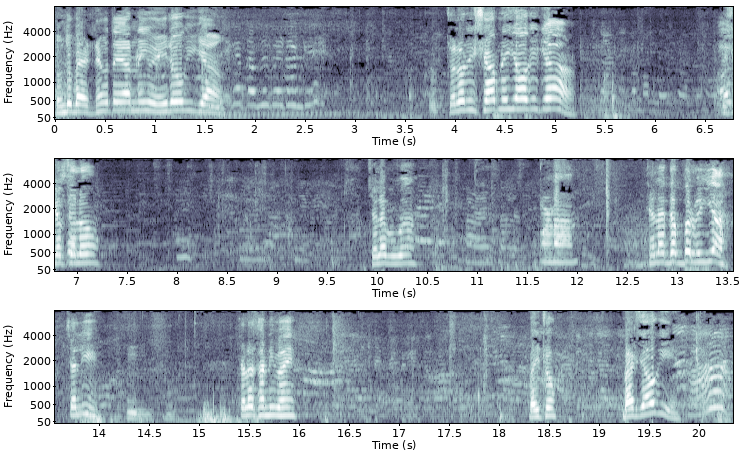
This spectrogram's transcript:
तुम तो बैठने को तैयार नहीं हो यही रहोगी क्या? चलो ऋषभ नहीं जाओगे क्या? ऋषभ चलो। चलो बुआ। प्रणाम। चला गब्बर भैया चलिए। चलो सनी भाई। बैठो। बैठ जाओगी? हाँ।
